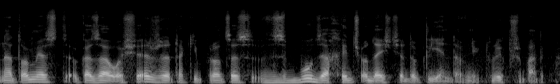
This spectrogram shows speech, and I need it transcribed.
Natomiast okazało się, że taki proces wzbudza chęć odejścia do klienta w niektórych przypadkach.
